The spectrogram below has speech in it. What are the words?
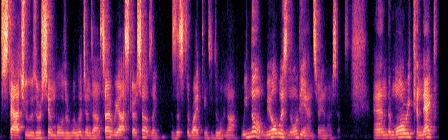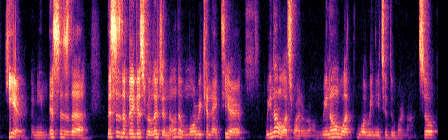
statues or symbols or religions outside, we ask ourselves like, is this the right thing to do or not? We know. We always know the answer in ourselves, and the more we connect here, I mean, this is the this is the biggest religion. No, the more we connect here we know what's right or wrong. We know what what we need to do or not. So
